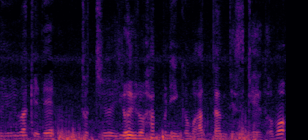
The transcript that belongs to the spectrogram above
というわけで途中いろいろハプニングもあったんですけれども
